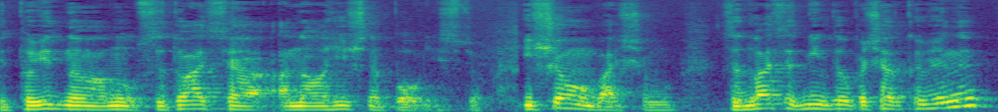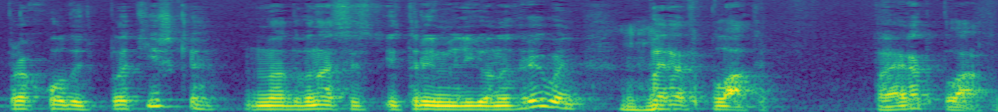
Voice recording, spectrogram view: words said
Відповідно, ну, ситуація аналогічна повністю. І що ми бачимо? За 20 днів до початку війни проходять платіжки на 12,3 мільйони гривень передплати. Передплати.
